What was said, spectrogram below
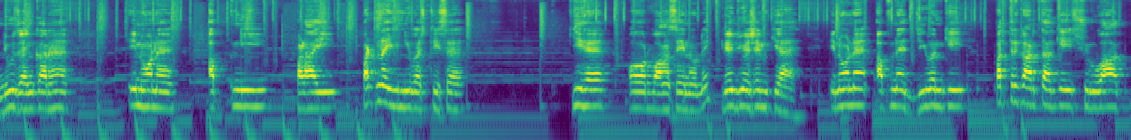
न्यूज़ एंकर हैं। इन्होंने अपनी पढ़ाई पटना यूनिवर्सिटी से की है और वहाँ से इन्होंने ग्रेजुएशन किया है। इन्होंने अपने जीवन की पत्रकारिता की शुरुआत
